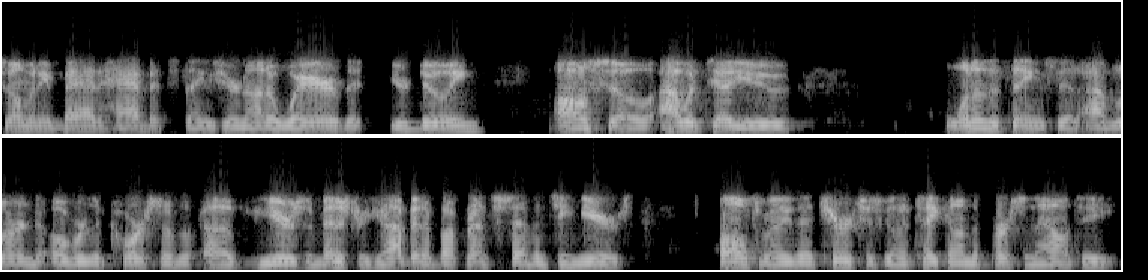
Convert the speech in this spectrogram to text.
so many bad habits, things you're not aware that you're doing. Also, I would tell you one of the things that I've learned over the course of, of years of ministry, you know, I've been at Buck Run 17 years. Ultimately, that church is going to take on the personality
